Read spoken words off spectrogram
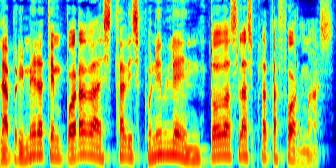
la primera temporada está disponible en todas las plataformas.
